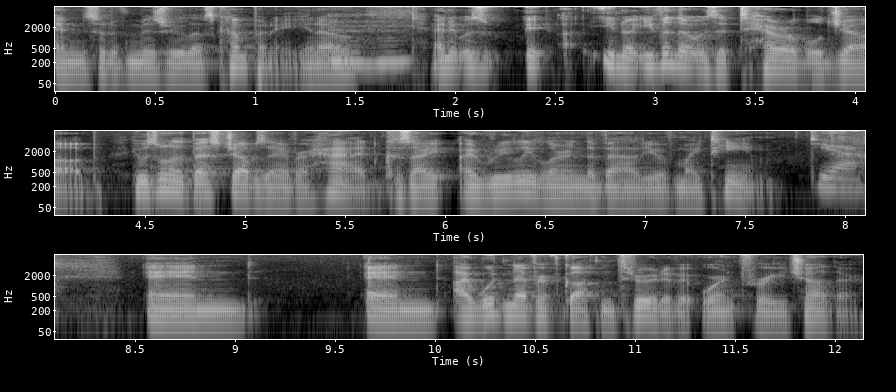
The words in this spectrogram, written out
and sort of misery loves company you know? Mm-hmm. and it was it, you know even though it was a terrible job it was one of the best jobs i ever had because I, I really learned the value of my team. Yeah and and I would never have gotten through it if it weren't for each other.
